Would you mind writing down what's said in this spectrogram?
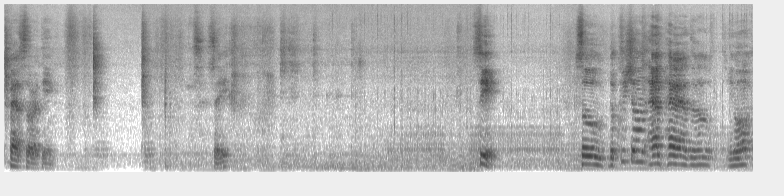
Faster I think see? See? So the cushion and pad you know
